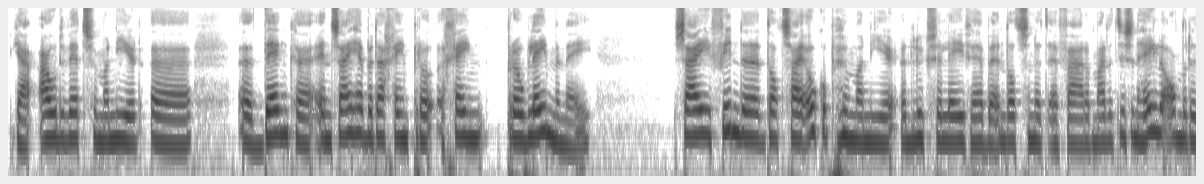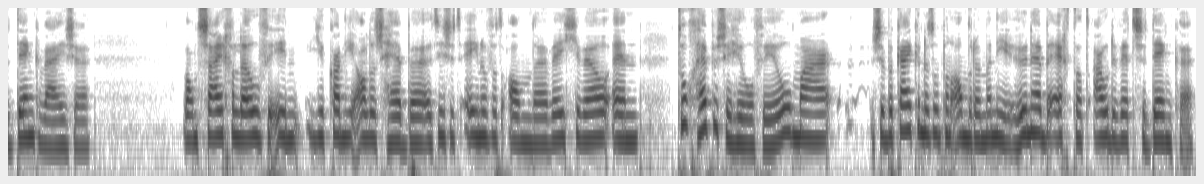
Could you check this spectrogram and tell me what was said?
ja, ouderwetse manier uh, uh, denken. En zij hebben daar geen, pro geen problemen mee. Zij vinden dat zij ook op hun manier een luxe leven hebben en dat ze het ervaren, maar het is een hele andere denkwijze. Want zij geloven in je kan niet alles hebben. Het is het een of het ander, weet je wel. En toch hebben ze heel veel, maar ze bekijken het op een andere manier. Hun hebben echt dat ouderwetse denken.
